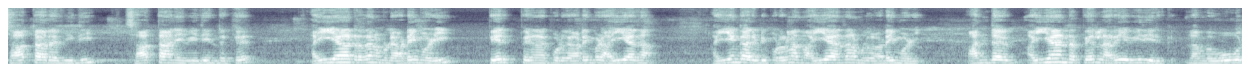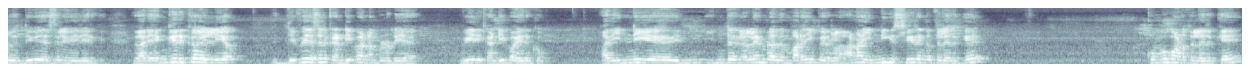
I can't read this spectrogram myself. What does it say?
சாத்தார வீதி சாத்தானி வீதின்னு இருக்குது ஐயான்றதான் நம்மளுடைய அடைமொழி. பேர் பேர் போடுற அடைமொழி ஐயா தான். ஐயங்கார் எப்படி போடுறாங்களோ அந்த ஐயா தான் நம்மளுடைய அடைமொழி. அந்த ஐயான்ற பேரில் நிறைய வீதி இருக்குது நம்ம ஒவ்வொரு திவ்ய தேசத்துலையும் வீதி இருக்குது வேறு எங்கே இருக்கோ இல்லையோ திவ்ய தேசத்தில் கண்டிப்பாக நம்மளுடைய வீதி கண்டிப்பாக இருக்கும். அது இன்றைக்கி இந்த நிலையில் அது மறைஞ்சு போயிருக்கலாம். ஆனால் இன்றைக்கி ஸ்ரீரங்கத்தில் இருக்குது கும்பகோணத்தில் இருக்குது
